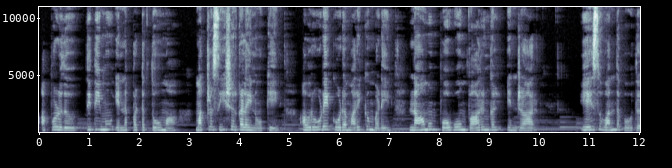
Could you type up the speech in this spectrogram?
அப்பொழுது திதிமு என்னப்பட்ட தோமா மற்ற சீஷர்களை நோக்கி அவரோடே கூட மறைக்கும்படி நாமும் போவோம் வாருங்கள் என்றார். இயேசு வந்தபோது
